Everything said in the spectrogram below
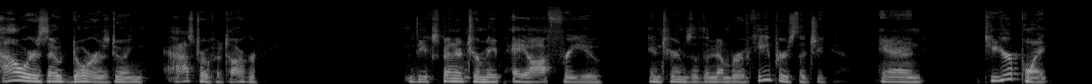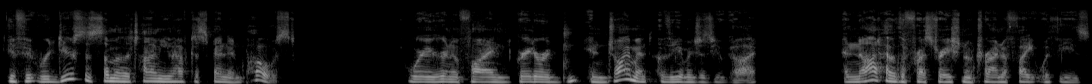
hours outdoors doing astrophotography, the expenditure may pay off for you in terms of the number of keepers that you get. And to your point, if it reduces some of the time you have to spend in post, where you're going to find greater enjoyment of the images you got and not have the frustration of trying to fight with these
